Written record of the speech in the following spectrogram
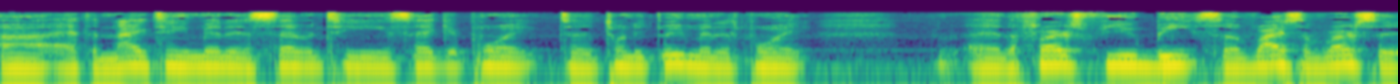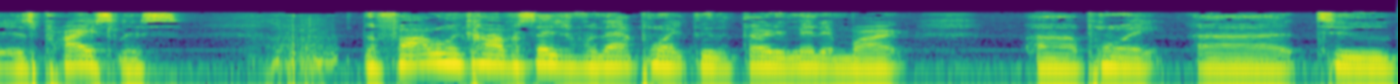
uh, at the 19 minute 17 second point to 23 minutes point, and the first few beats of vice versa is priceless. The following conversation from that point through the 30 minute mark, uh, point, uh, to,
